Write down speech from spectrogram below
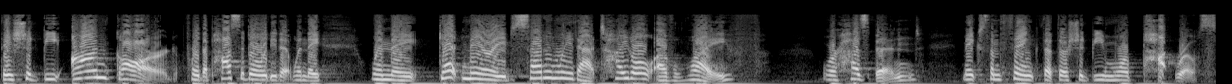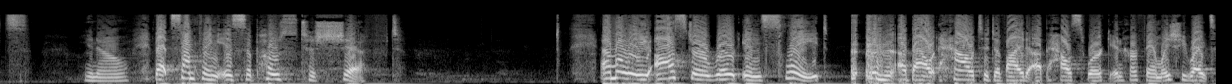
they should be on guard for the possibility that when they, when they get married, suddenly that title of wife or husband makes them think that there should be more pot roasts you know, that something is supposed to shift. Emily Oster wrote in Slate about how to divide up housework in her family. She writes,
